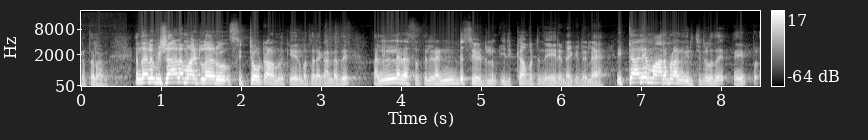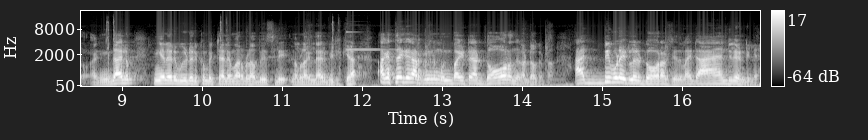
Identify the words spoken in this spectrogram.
കത്തലാണ്. എന്തായാലും വിശാലമായിട്ടുള്ള ഒരു സിറ്റ് ഔട്ടാണ് നമ്മൾ കയറുമ്പോൾ തന്നെ കണ്ടത്. നല്ല രസത്തിൽ രണ്ട് സൈഡിലും ഇരിക്കാൻ പറ്റുന്ന ഏരിയ ഉണ്ടാക്കിയിട്ടുണ്ട് അല്ലേ? ഇറ്റാലിയൻ മാർബിളാണ് വിരിച്ചിട്ടുള്ളത്. എന്തായാലും ഇങ്ങനെ ഒരു വീട് ഒരുക്കുമ്പോൾ ഇറ്റാലിയൻ മാർബിൾ ഒബിയസ്ലി നമ്മളെല്ലാവരും വിരിക്കുക. അകത്തേക്ക് കടക്കുന്നതിന് മുൻപായിട്ട് ആ ഡോർ ഒന്ന് കണ്ടോ കേട്ടോ അടിപൊളിയായിട്ടുള്ള ഒരു ഡോറാണ് ചെയ്തിട്ടുള്ളത്. അതിന്റെ ഹാൻഡിൽ കണ്ടില്ലേ?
